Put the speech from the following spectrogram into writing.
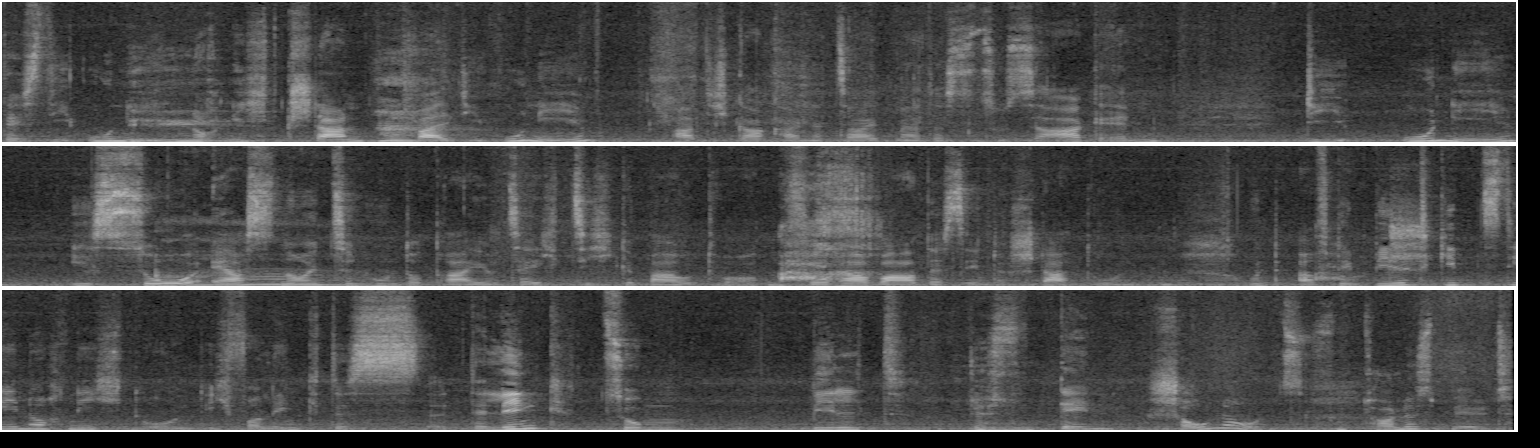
Da ist die Uni noch nicht gestanden, weil die Uni, hatte ich gar keine Zeit mehr, das zu sagen, die Uni ist so erst 1963 gebaut worden. Vorher war das in der Stadt unten. Und auf dem Bild gibt es die noch nicht und ich verlinke das, den Link zum Bild in den Show Notes. Ein tolles Bild.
